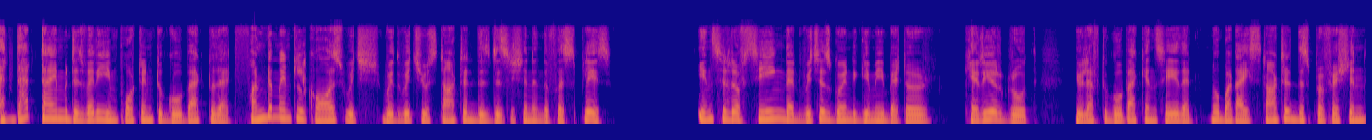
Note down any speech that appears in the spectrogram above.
At that time it is very important to go back to that fundamental cause which with which you started this decision in the first place. Instead of seeing that which is going to give me better career growth you'll have to go back and say that no but i started this profession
